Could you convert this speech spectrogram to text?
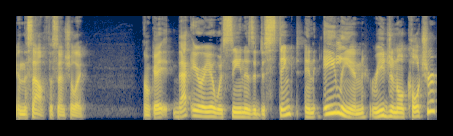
in the south, essentially. Okay, that area was seen as a distinct and alien regional culture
